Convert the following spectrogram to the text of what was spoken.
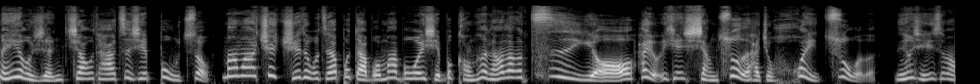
没有人教他这些步骤，妈妈却觉得我只要不打不骂不威胁不恐吓，然后让他自由，他有一天想做了，他就会做了。你了解意思吗？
